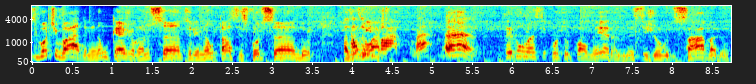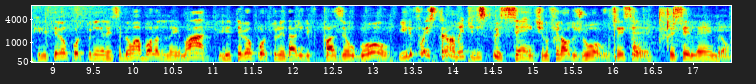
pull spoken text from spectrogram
desmotivado, ele não quer jogar no Santos, ele não tá se esforçando. Às é vezes eu acho. Né? É, teve um lance contra o Palmeiras nesse jogo de sábado que ele teve a oportunidade de receber uma bola do Neymar, ele teve a oportunidade de fazer o gol e ele foi extremamente displicente no final do jogo. Não sei se, vocês se lembram.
